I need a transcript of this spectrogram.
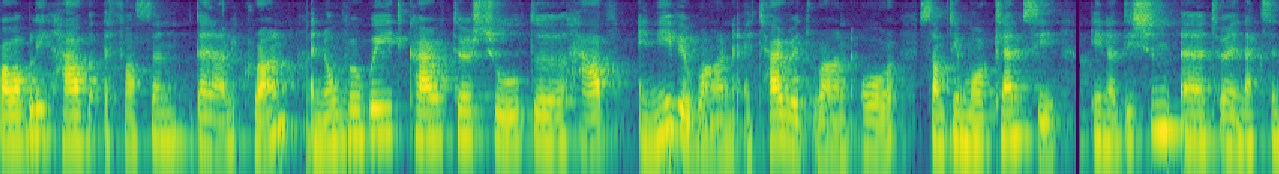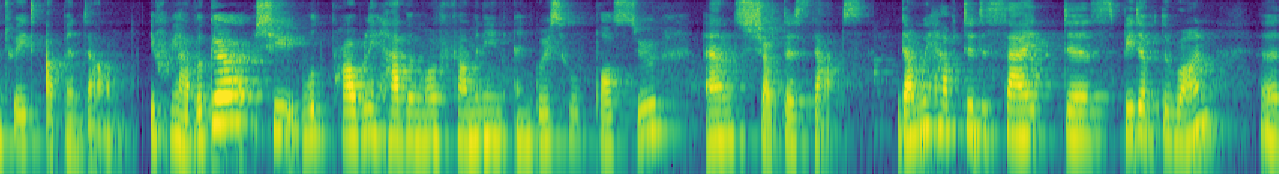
probably have a fast and dynamic run. An overweight character should uh, have a heavy run, a tired run, or something more clumsy, in addition uh, to an accentuate up and down. If we have a girl, she would probably have a more feminine and graceful posture and shorter steps. Then we have to decide the speed of the run. Uh,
